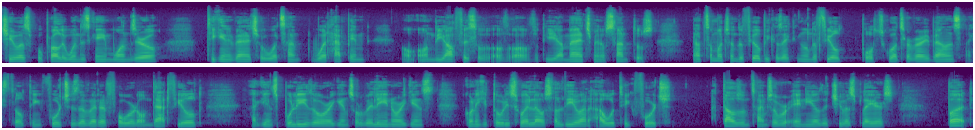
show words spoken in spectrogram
Chivas will probably win this game 1 0, taking advantage of what's on, what happened on the office of, of, of the uh, management of Santos. Not so much on the field because I think on the field both squads are very balanced. I still think Furch is a better forward on that field against Pulido or against Orbelin or against Conejito Brizuela or Saldivar, I would take Furch a thousand times over any of the Chivas players. But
